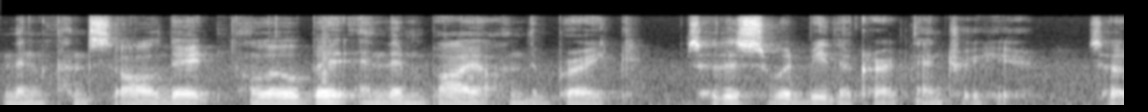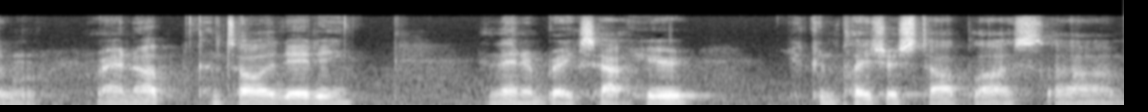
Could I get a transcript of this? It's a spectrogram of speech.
and then consolidate a little bit and then buy on the break. So this would be the correct entry here. So ran up, consolidating, and then it breaks out here. You can place your stop loss uh,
